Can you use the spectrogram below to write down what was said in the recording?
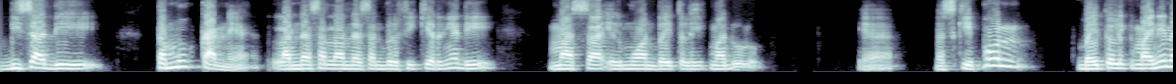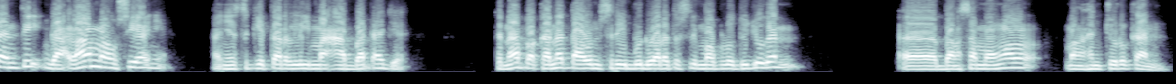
bisa ditemukan ya landasan-landasan berpikirnya di masa ilmuwan Baitul Hikmah dulu. Ya, meskipun Baitul Hikmah ini nanti nggak lama usianya, hanya sekitar lima abad aja. Kenapa? Karena tahun 1257 kan eh, bangsa Mongol menghancurkan,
